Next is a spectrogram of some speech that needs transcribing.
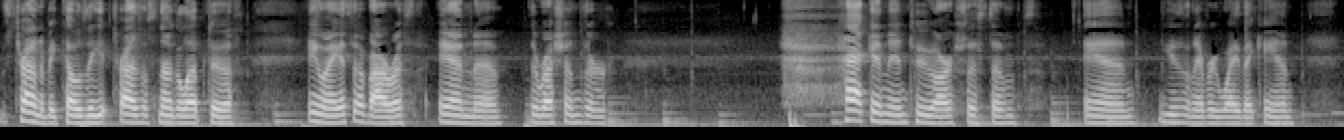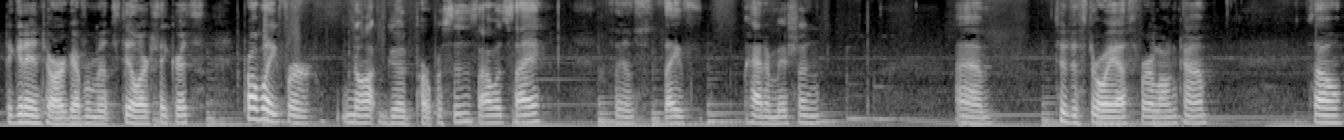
it's trying to be cozy. It tries to snuggle up to us. Anyway, it's a virus, and uh, the Russians are hacking into our systems and using every way they can to get into our government, steal our secrets, probably for not good purposes, I would say, since they've had a mission um, to destroy us for a long time. So,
